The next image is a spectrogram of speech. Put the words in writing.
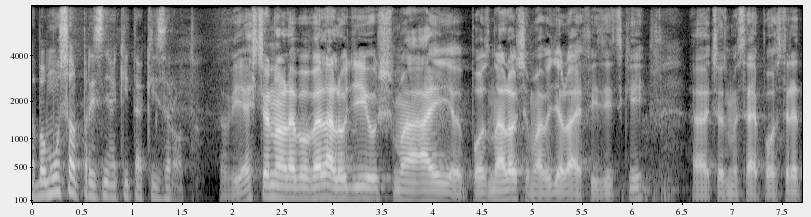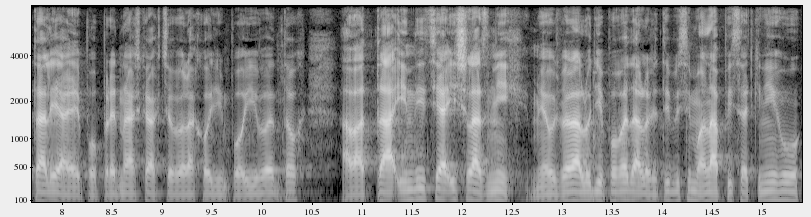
lebo musel prísť nejaký taký zrod. Vieš čo, no lebo veľa ľudí už ma aj poznalo, čo ma videlo aj fyzicky, eh, čo sme sa aj postretali, aj po prednáškach, čo veľa chodím po eventoch a tá indícia išla z nich. Mne už veľa ľudí povedalo, že ty by si mal napísať knihu,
